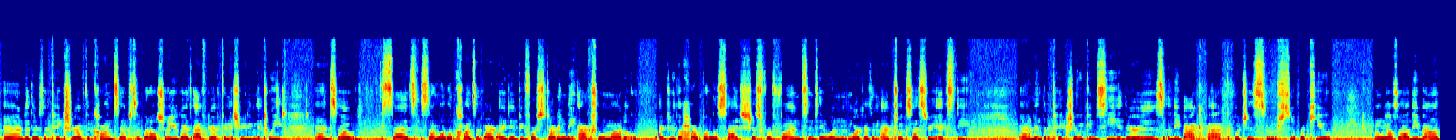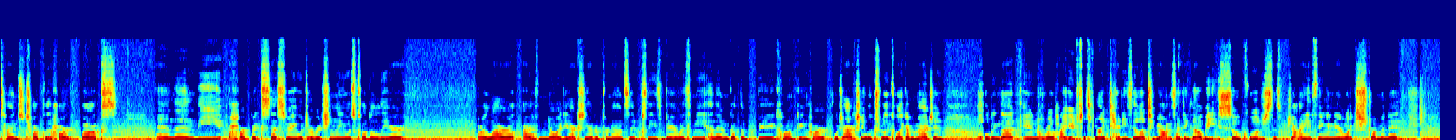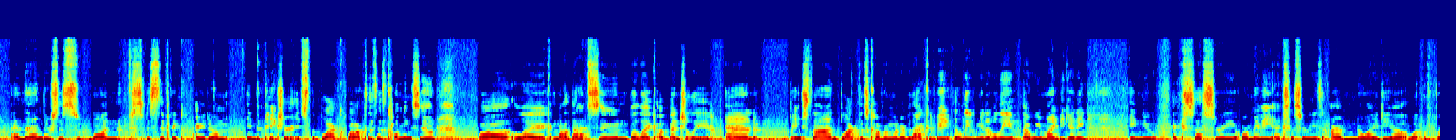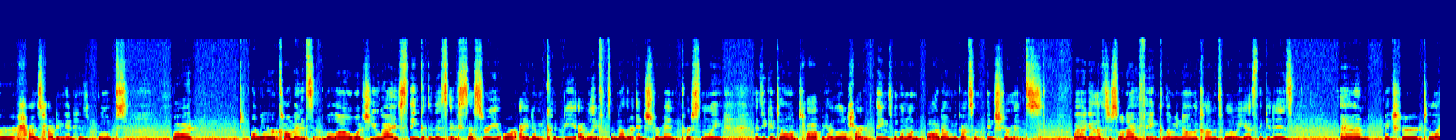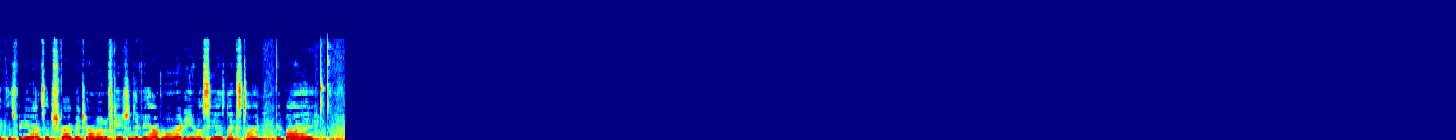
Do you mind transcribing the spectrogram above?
and there's a picture of the concepts, but I'll show you guys after I finish reading the tweet. And so he says, Some of the concept art I did before starting the actual model. I drew the harp on the sides just for fun since it wouldn't work as an actual accessory XD. And in the picture, we can see there is the backpack, which is super cute. And we also have the Valentine's chocolate heart box. And then the harp accessory, which originally was called a lyre or lyre. I have no idea actually how to pronounce it. Please bear with me. And then we've got the big honking harp, which actually looks really cool. Like imagine holding that in Royale High. It'd just be like Teddy Zilla to be honest. I think that would be so cool. Just this giant thing and you're like strumming it. And then there's this one specific item in the picture. It's the black box. It says coming soon, but like not that soon, but like eventually. And based on black that's covering whatever that could be, it leads me to believe that we might be getting a new accessory or maybe accessories. I have no idea what Fer has hiding in his boots. But let me know in the comments below what you guys think this accessory or item could be. I believe it's another instrument personally. As you can tell on top, we have little heart things, but then on the bottom, we got some instruments. But again, that's just what I think. Let me know in the comments below what you guys think it is. And make sure to like this video and subscribe and turn on notifications if you haven't already. And I'll see you guys next time. Goodbye.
